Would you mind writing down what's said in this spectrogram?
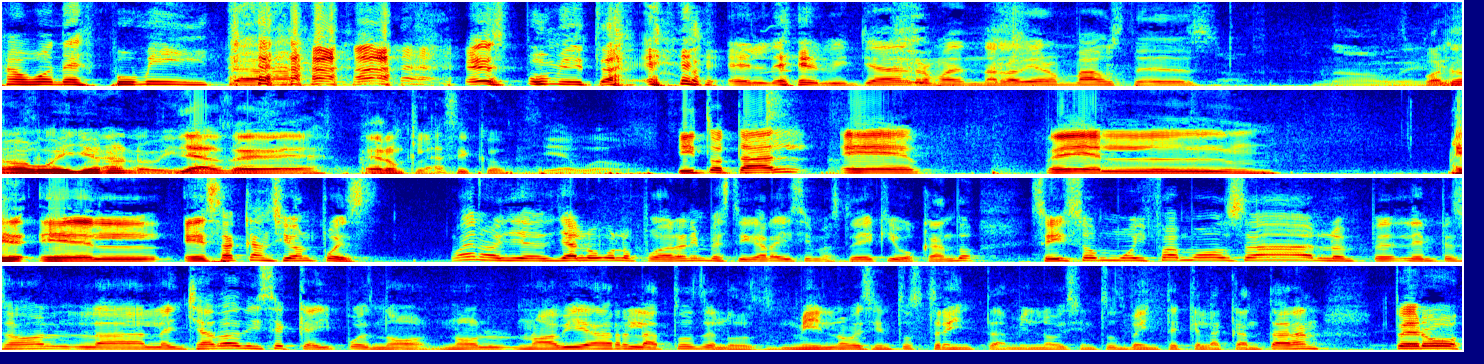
jabón espumita. Espumita. el de pinche del Román. ¿No lo vieron más ustedes? No, güey. No, güey, yo no lo vi. ya sé, era un clásico. Sí, de huevo. Y total, eh, el, el- el- esa canción, pues, bueno, ya, luego lo podrán investigar ahí si me estoy equivocando. Se hizo muy famosa, lo le empezó, la, la hinchada dice que ahí pues no, no, no había relatos de los 1930, 1920 que la cantaran, pero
